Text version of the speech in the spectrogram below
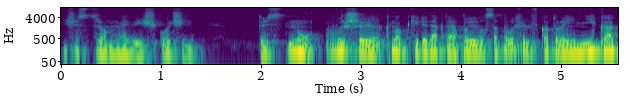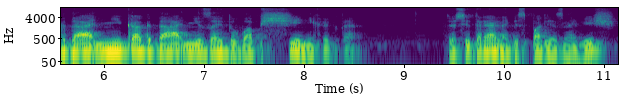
Еще стрёмная вещь, очень. То есть, ну, выше кнопки редактора появился профиль, в который я никогда, никогда не зайду. Вообще никогда. То есть это реально бесполезная вещь.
